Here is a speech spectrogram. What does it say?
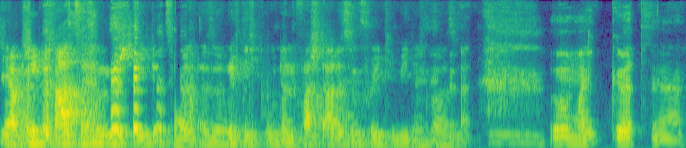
Ja, okay, krasser Unterschied jetzt halt. Also richtig gut, dann fast alles im Free TV dann quasi. oh mein Gott, ja.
